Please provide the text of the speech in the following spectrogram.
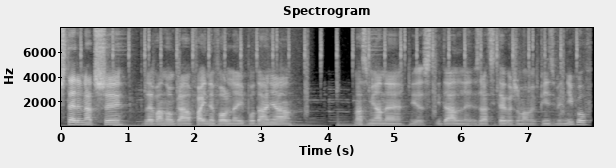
4 na 3 lewa noga, fajne wolne i podania. Na zmianę jest idealny z racji tego, że mamy 5 zmienników.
